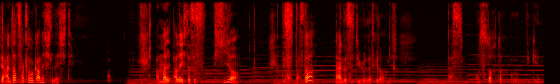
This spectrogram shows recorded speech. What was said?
Der Ansatz war, glaube ich, gar nicht schlecht. Aber mal ehrlich, das ist hier. Das ist das da? Nein, das ist die Höhle, das geht auch nicht. Das muss doch doch irgendwie gehen.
